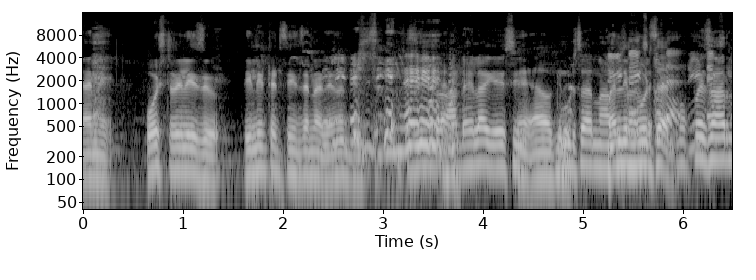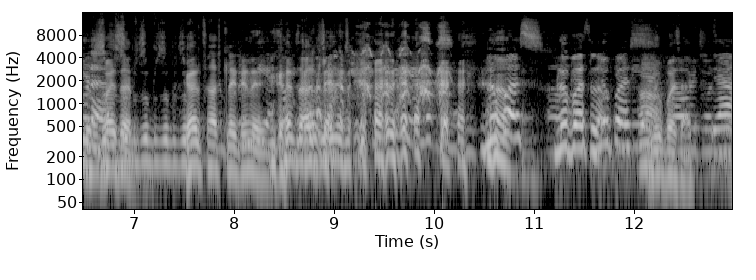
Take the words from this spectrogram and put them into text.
దాన్ని పోస్ట్ రిలీజ్ డిలీటెడ్ సీన్స్ అన్నారు ఆ డైలాగ్ వేసి మూడు సార్లు నాలుగు మళ్ళీ మూడు సార్లు. ముప్పై సార్లు. ముప్పై సార్లు. Girls hostel attend girls hostel bloopers Bloopers లో. Bloopers super yeah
